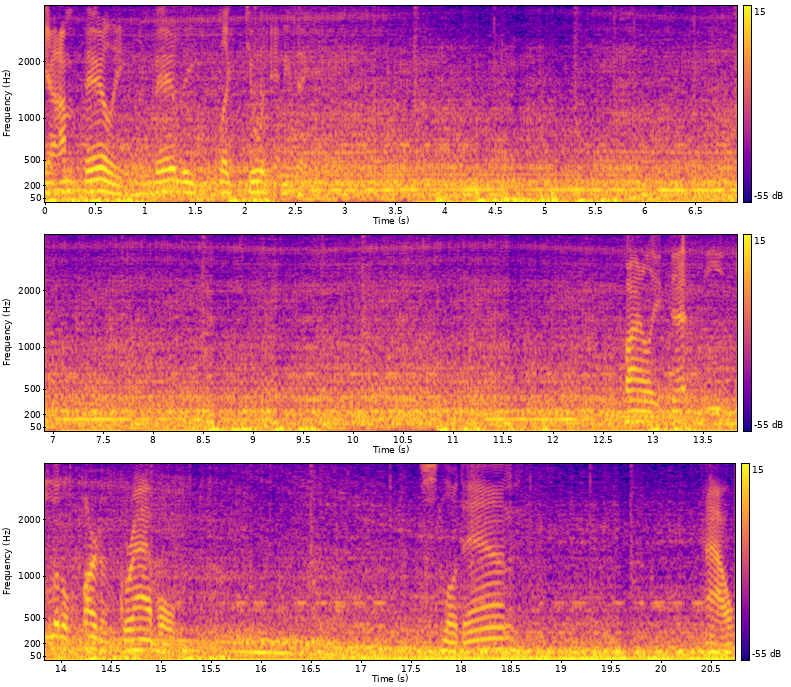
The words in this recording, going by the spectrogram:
yeah, I'm barely, I'm barely like doing anything. Finally, that l- little part of gravel. Slow down. Ow.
